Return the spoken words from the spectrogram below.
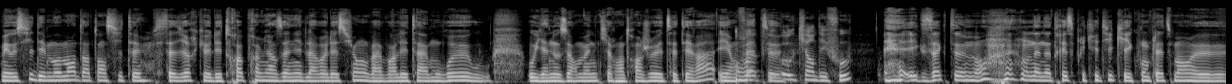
mais aussi des moments d'intensité. C'est-à-dire que les trois premières années de la relation, on va avoir l'état amoureux où, où il y a nos hormones qui rentrent en jeu, etc. Et en on fait, voit plus aucun défaut. Exactement. On a notre esprit critique qui est complètement euh,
